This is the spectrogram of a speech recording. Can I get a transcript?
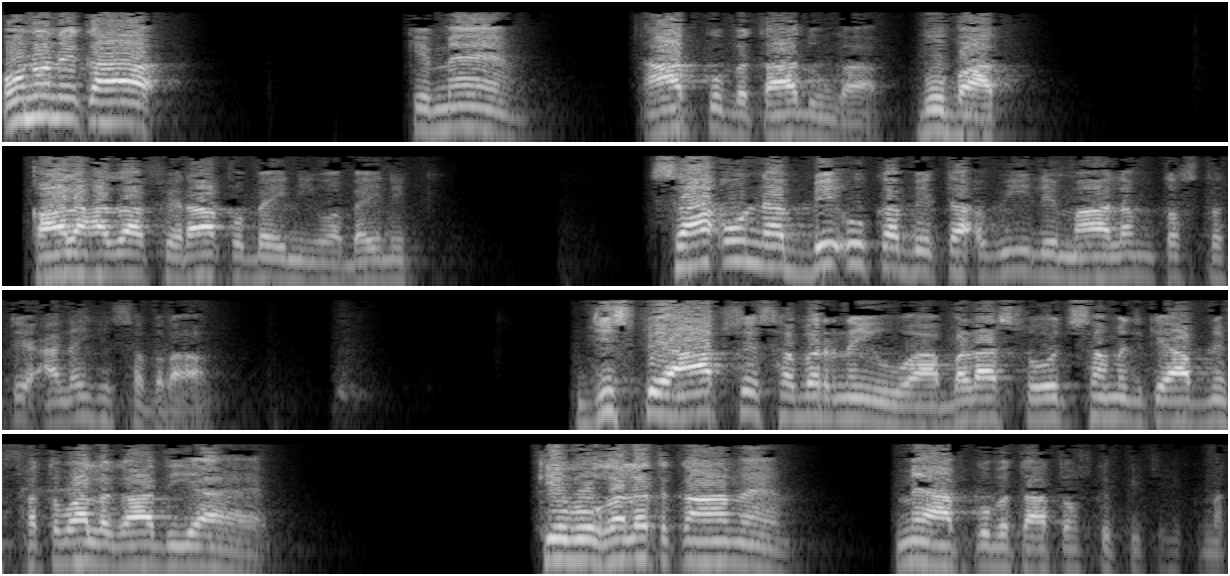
انہوں نے کہا کہ میں آپ کو بتا دوں گا وہ بات۔ کالا حضا فراق و بینی و بینک۔ سا نبی کا بے تعویل معلوم تستط علیہ صبرا۔ جس پہ آپ سے صبر نہیں ہوا، بڑا سوچ سمجھ کے آپ نے فتوا لگا دیا ہے کہ وہ غلط کام ہے۔ میں آپ کو بتاتا ہوں اس کے پیچھے حکمت۔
